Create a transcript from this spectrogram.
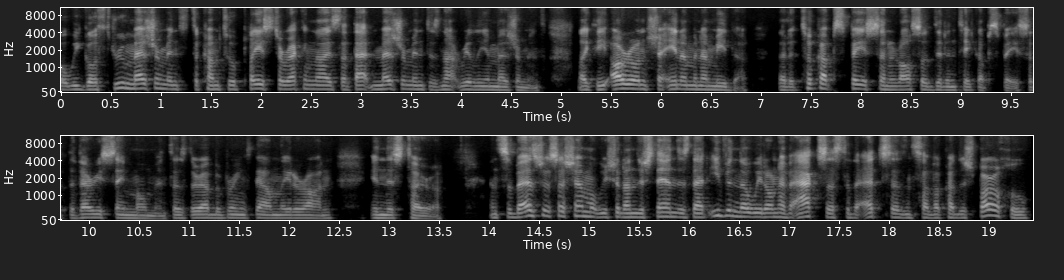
but we go through measurement to come to a place to recognize that that measurement is not really a measurement. Like the aron she'ena min amida, that it took up space and it also didn't take up space at the very same moment, as the Rebbe brings down later on in this Torah. And so, Be'ezras Hashem, what we should understand is that even though we don't have access to the essence of HaKadosh Baruch Hu,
